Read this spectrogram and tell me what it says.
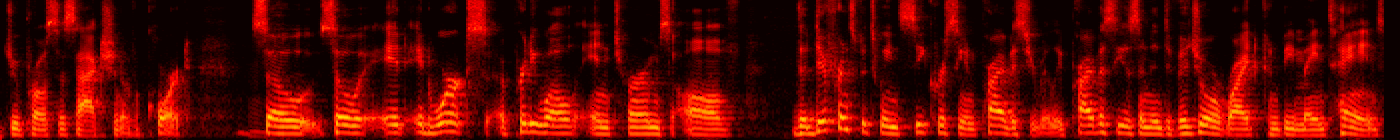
due, process action of a court. So, so it, it works pretty well in terms of the difference between secrecy and privacy, really. Privacy as an individual right can be maintained,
